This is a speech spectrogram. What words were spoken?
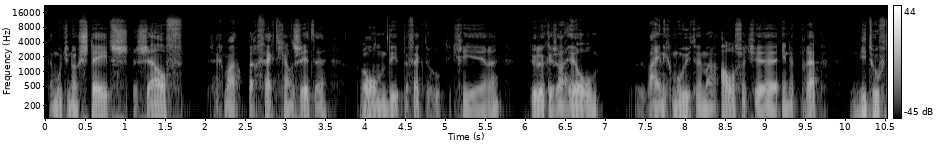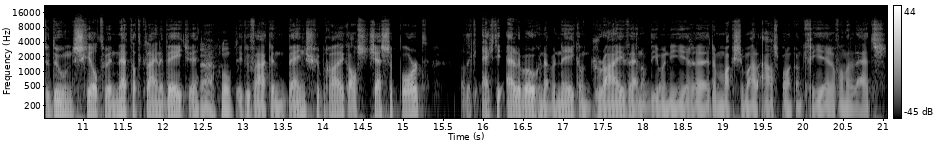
dan moet je nog steeds zelf zeg maar, perfect gaan zitten Klopt. om die perfecte hoek te creëren. Tuurlijk is dat heel weinig moeite, maar alles wat je in de prep niet hoeft te doen, scheelt weer net dat kleine beetje. Ja, klopt. Ik doe vaak een bench gebruiken als chest support. Dat ik echt die ellebogen naar beneden kan driven en op die manier eh, de maximale aanspanning kan creëren van de lats.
